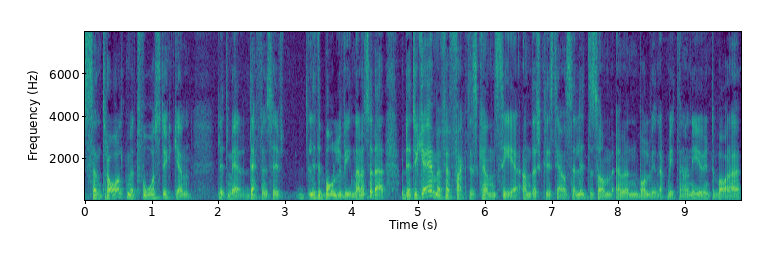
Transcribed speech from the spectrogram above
centralt med två stycken lite mer defensivt, lite bollvinnare sådär. Och det tycker jag MFF faktiskt kan se Anders Christiansen lite som en bollvinnare på mitten. Han är ju inte bara en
